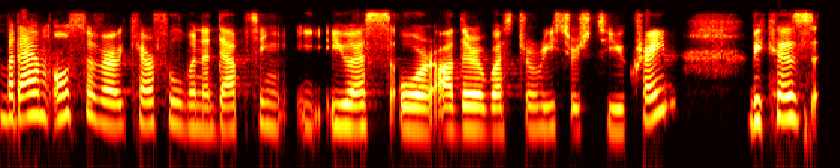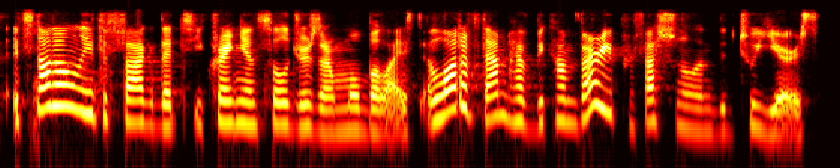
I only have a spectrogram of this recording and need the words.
But I'm also very careful when adapting US or other Western research to Ukraine because it's not only the fact that Ukrainian soldiers are mobilized, a lot of them have become very professional in the two years.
